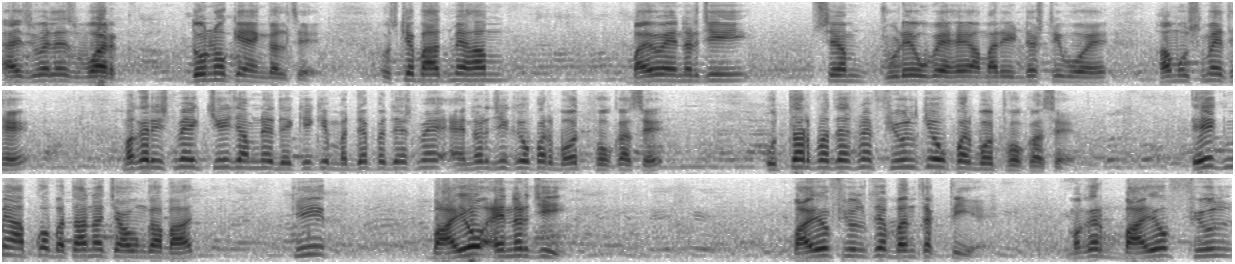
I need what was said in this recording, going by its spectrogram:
as well as work दोनों के एंगल से। उसके बाद में हम बायो एनर्जी से हम जुड़े हुए हैं, हमारी इंडस्ट्री वो है, हम उसमें थे। मगर इसमें एक चीज़ हमने देखी कि मध्य प्रदेश में एनर्जी के ऊपर बहुत फोकस है, उत्तर प्रदेश में फ्यूल के ऊपर बहुत फोकस है। एक मैं आपको बताना चाहूँगा बात कि बायो एनर्जी बायोफ्यूल से बन सकती है, मगर बायोफ्यूल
